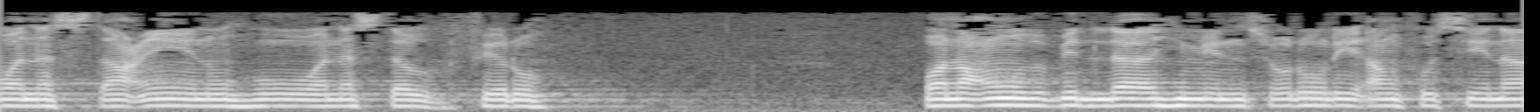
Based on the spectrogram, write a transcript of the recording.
ونستعينه ونستغفره ونعوذ بالله من سرور أنفسنا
